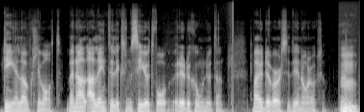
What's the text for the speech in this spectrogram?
del av klimat. Men all, alla är inte liksom CO2-reduktion utan biodiversity är några också. Mm.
